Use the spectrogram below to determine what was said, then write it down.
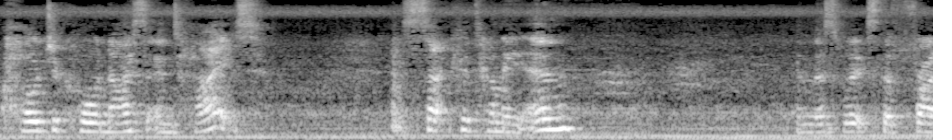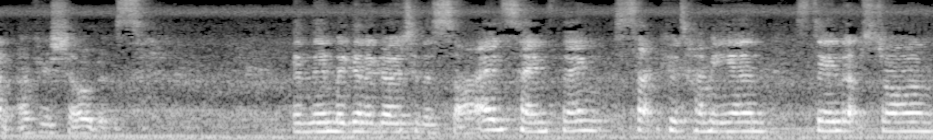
hold your core nice and tight. Suck your tummy in and this works the front of your shoulders. And then we're going to go to the side, same thing, suck your tummy in, stand up strong,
